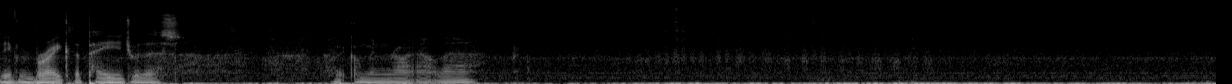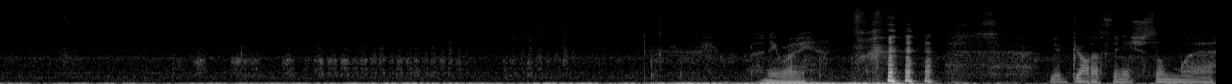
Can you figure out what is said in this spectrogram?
Could even break the page with this. Have it coming right out there. Anyway, you gotta finish somewhere.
